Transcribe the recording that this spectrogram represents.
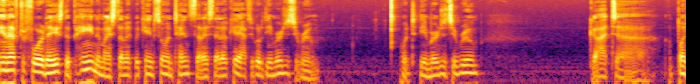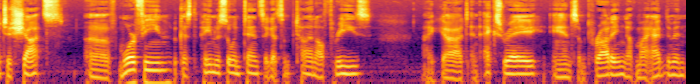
And after four days, the pain in my stomach became so intense that I said, okay, I have to go to the emergency room. Went to the emergency room, got uh, a bunch of shots of morphine because the pain was so intense. I got some Tylenol 3s. I got an x ray and some prodding of my abdomen.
